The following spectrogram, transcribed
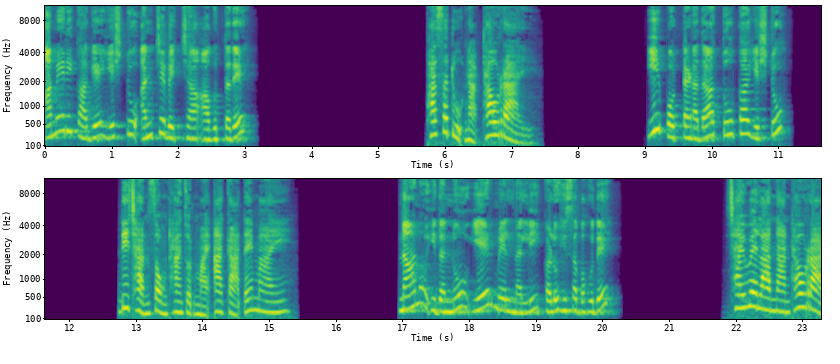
ಅಮೆರಿಕಾಗೆ ಎಷ್ಟು ಅಂಚೆ ವೆಚ್ಚ ಆಗುತ್ತದೆ พัสดุหนักเท่าไหร่ ಈ ಪೊಟ್ಟಣದ ತೂಕ ಎಷ್ಟು ดิฉันส่งทางจดหมายอากาศได้ไหม ನಾನು ಇದನ್ನು ಏರ್ ಮೇಲ್ನಲ್ಲಿ ಕಳುಹಿಸಬಹುದೇ ใช้เวลานานเท่าไหร่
